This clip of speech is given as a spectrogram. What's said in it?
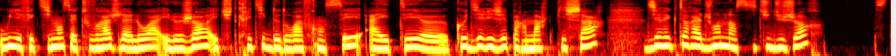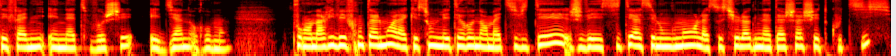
Oui, effectivement, cet ouvrage, La loi et le genre, étude critique de droit français, a été euh, co-dirigé par Marc Pichard, directeur adjoint de l'Institut du genre, Stéphanie Hennette Vaucher et Diane Roman. Pour en arriver frontalement à la question de l'hétéronormativité, je vais citer assez longuement la sociologue Natacha Chetkouti.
